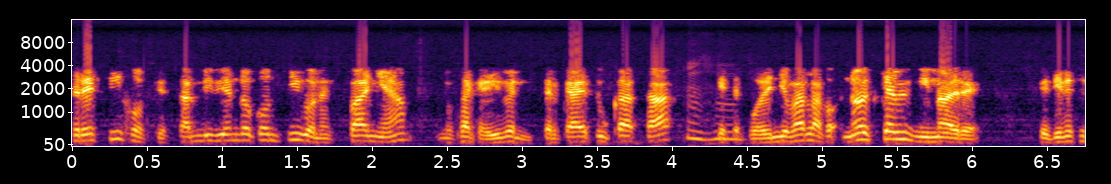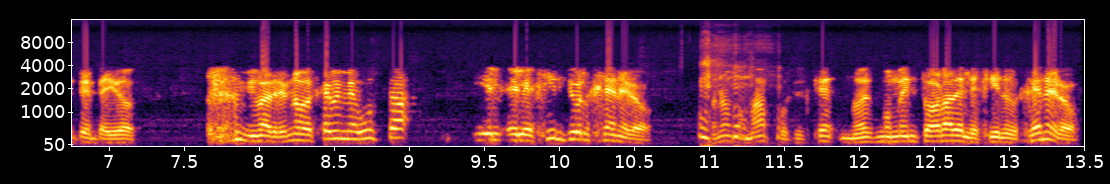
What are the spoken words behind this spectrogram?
tres hijos que están viviendo contigo en España, o sea, que viven cerca de tu casa, que te pueden llevar la... No, es que mi madre, que tiene 72, mi madre, no, es que a mí me gusta elegir yo el género. Bueno, mamá, pues es que no es momento ahora de elegir el género.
